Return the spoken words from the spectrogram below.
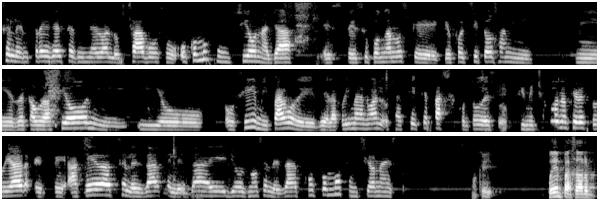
se le entrega ese dinero a los chavos o, cómo funciona ya? Este, supongamos que, que fue exitosa mi, mi recaudación y, y o, o sí, mi pago de, de, la prima anual, o sea, ¿qué, qué pasa con todo esto? Si mi chico no quiere estudiar, este, ¿a qué edad se les da? ¿Se les da a ellos? ¿No se les da? ¿Cómo, cómo funciona eso? Ok. Pueden pasar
